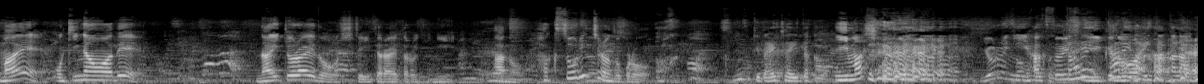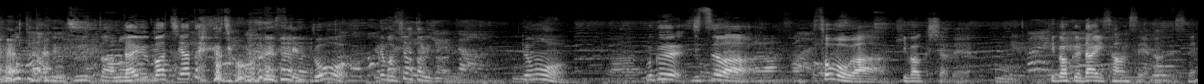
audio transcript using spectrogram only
前沖縄でナイトライドをしていただいた時にあの白草リッチのところその時大ちゃんいたかも。言いました。ね 夜に白草リッチに行くの誰がいたか思はってたんだよずっとだいぶ罰当たりだと思うんですけどでも罰当たりじゃないでも僕実は祖母が被爆者で被爆第3世なんですね。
